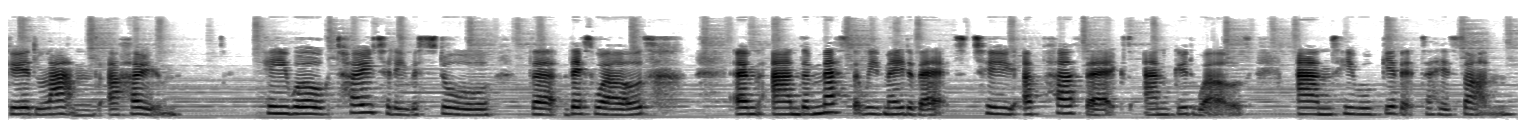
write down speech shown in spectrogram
good land, a home. He will totally restore the, this world um, and the mess that we've made of it to a perfect and good world, and he will give it to his son.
